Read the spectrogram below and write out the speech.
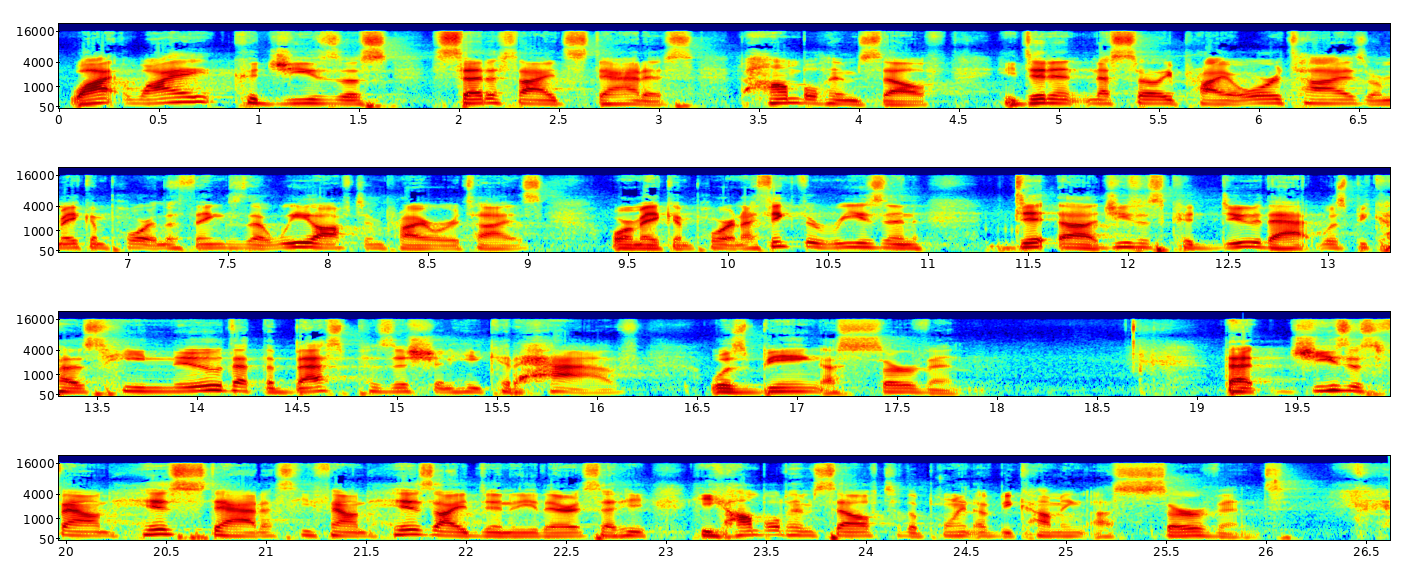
Why, why could Jesus set aside status, humble himself? He didn't necessarily prioritize or make important the things that we often prioritize or make important. I think the reason di- uh, Jesus could do that was because he knew that the best position he could have was being a servant. That Jesus found his status, he found his identity there. It said he, he humbled himself to the point of becoming a servant.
